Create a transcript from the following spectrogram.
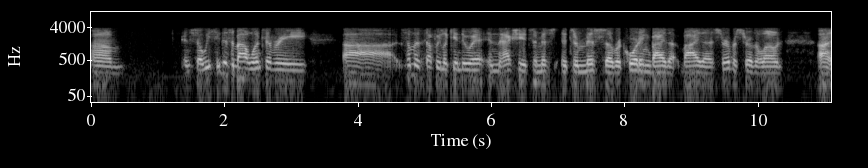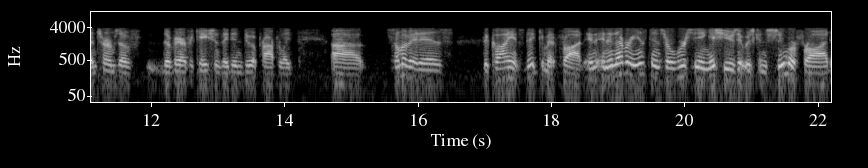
Um, and so we see this about once every. Uh, some of the stuff we look into it, and actually it's a mis it's a mis uh, recording by the by the servicer of the loan uh, in terms of the verifications they didn't do it properly. Uh, some of it is the clients did commit fraud, and, and in every instance where we're seeing issues, it was consumer fraud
